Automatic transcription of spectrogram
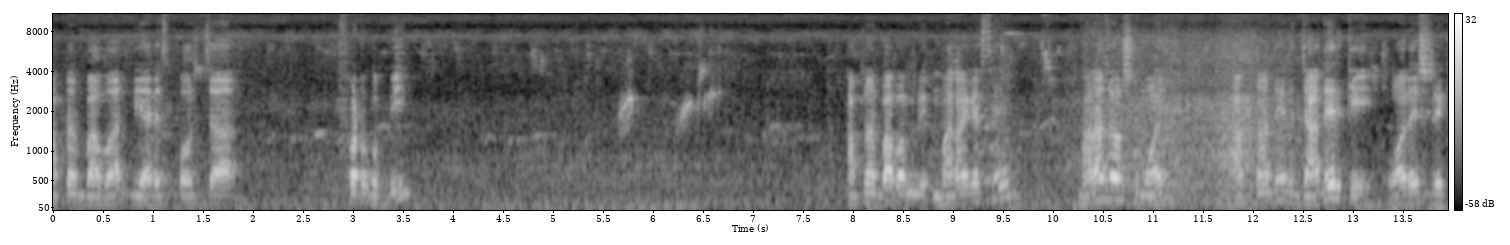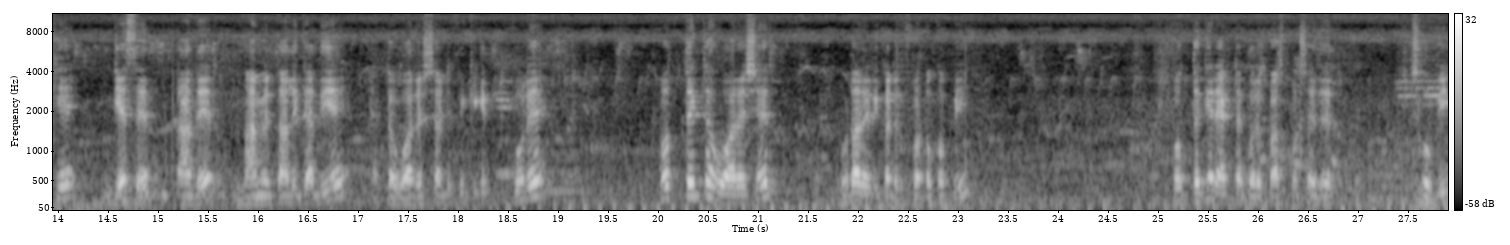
আপনার বাবার বিআরএস পর্চা ফটোকপি। আপনার বাবা মারা গেছে। মারা যাওয়ার সময় আপনাদের যাদেরকে ওয়ারেস রেখে গেছেন, তাদের নামের তালিকা দিয়ে একটা ওয়ারেস সার্টিফিকেট করে প্রত্যেকটা ওয়ারেসের ভোটার আইডি কার্ডের ফটোকপি, প্রত্যেকের একটা করে পাসপোর্ট সাইজের ছবি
